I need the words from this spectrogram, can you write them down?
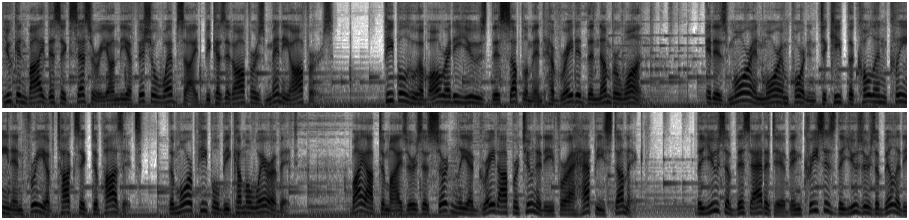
You can buy this accessory on the official website because it offers many offers. People who have already used this supplement have rated the number one. It is more and more important to keep the colon clean and free of toxic deposits, the more people become aware of it. Bioptimizers is certainly a great opportunity for a happy stomach. The use of this additive increases the user's ability.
